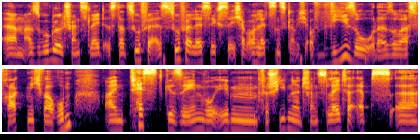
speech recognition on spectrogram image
Ähm, also Google Translate ist dazu für das zuverlässigste. Ich habe auch letztens, glaube ich, auf Wieso oder sowas, fragt mich warum, einen Test gesehen, wo eben verschiedene Translator-Apps äh,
